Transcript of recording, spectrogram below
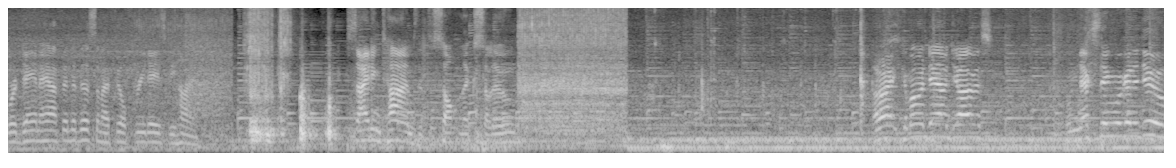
we're a day and a half into this and I feel three days behind. Exciting times at the Salt Lick Saloon. All right, come on down, Jarvis. The next thing we're gonna do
